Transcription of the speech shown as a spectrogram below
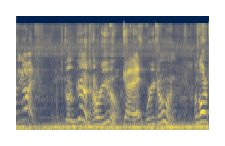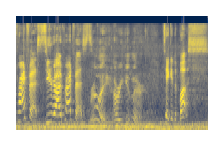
how's it going? It's going good. How are you? Good. Where are you going? I'm going to Pride Fest, Cedar Valley Pride Fest. Really? How are you getting there? Taking the bus.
